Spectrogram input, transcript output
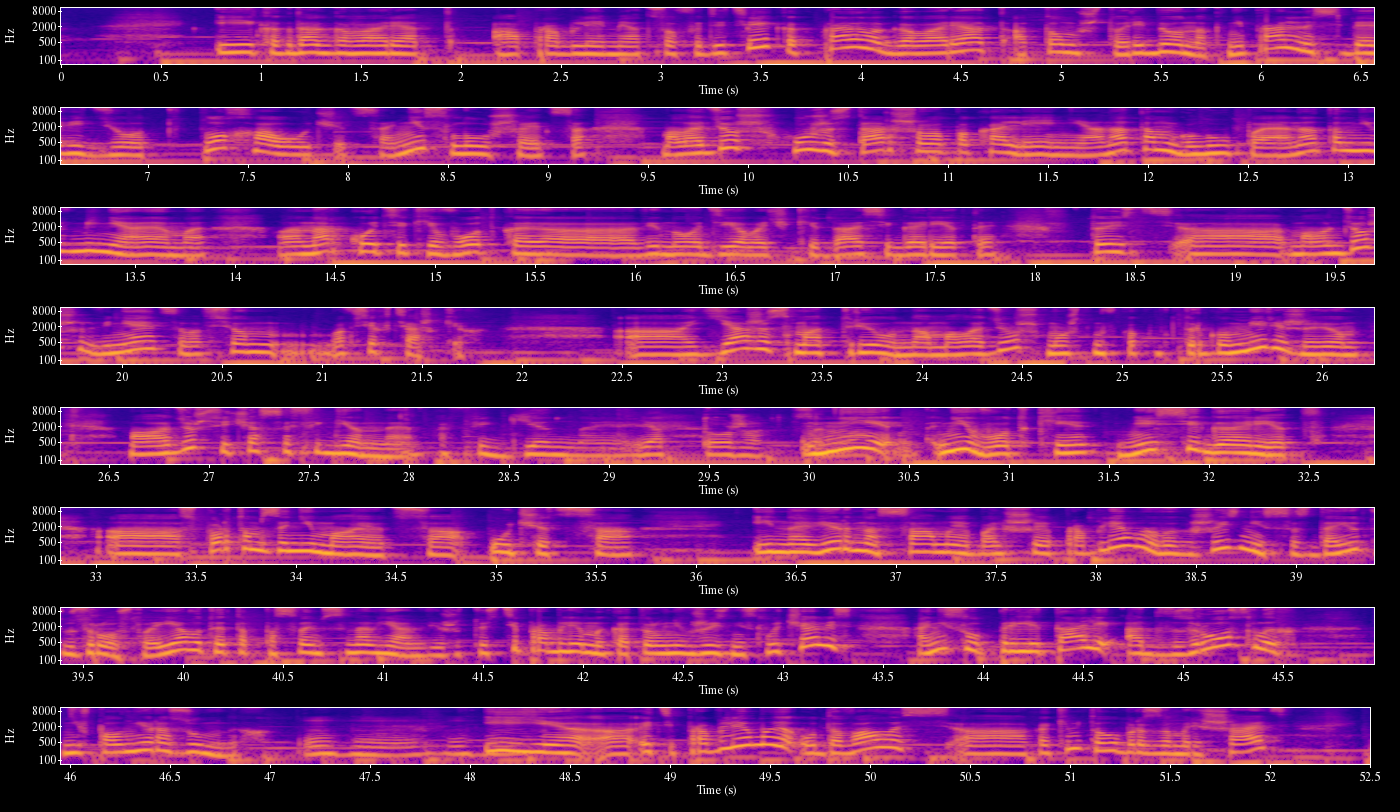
И когда говорят о проблеме отцов и детей, как правило, говорят о том, что ребенок неправильно себя ведет, плохо учится, не слушается, молодежь хуже старшего поколения, она там глупая, она там невменяемая, а наркотики, водка, вино девочки, да, сигареты. То есть а, молодежь обвиняется во, всем, во всех тяжких. А, я же смотрю на молодежь, может, мы в каком-то другом мире живем. Молодежь сейчас офигенная. Офигенная, я тоже Ни, ни водки, ни сигарет. А, спортом занимаются, учатся. И, наверное, самые большие проблемы в их жизни создают взрослые. Я вот это по своим сыновьям вижу. То есть те проблемы, которые у них в жизни случались, они прилетали от взрослых, не вполне разумных. Угу, угу. И а, эти проблемы удавалось а, каким-то образом решать.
